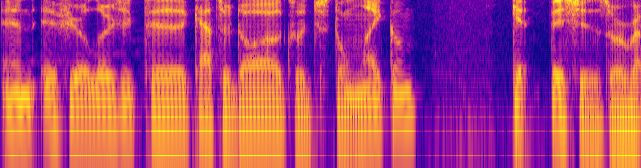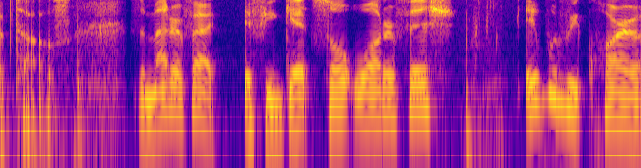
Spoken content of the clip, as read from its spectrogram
And if you're allergic to cats or dogs or just don't like them, get fishes or reptiles. As a matter of fact, if you get saltwater fish, it would require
